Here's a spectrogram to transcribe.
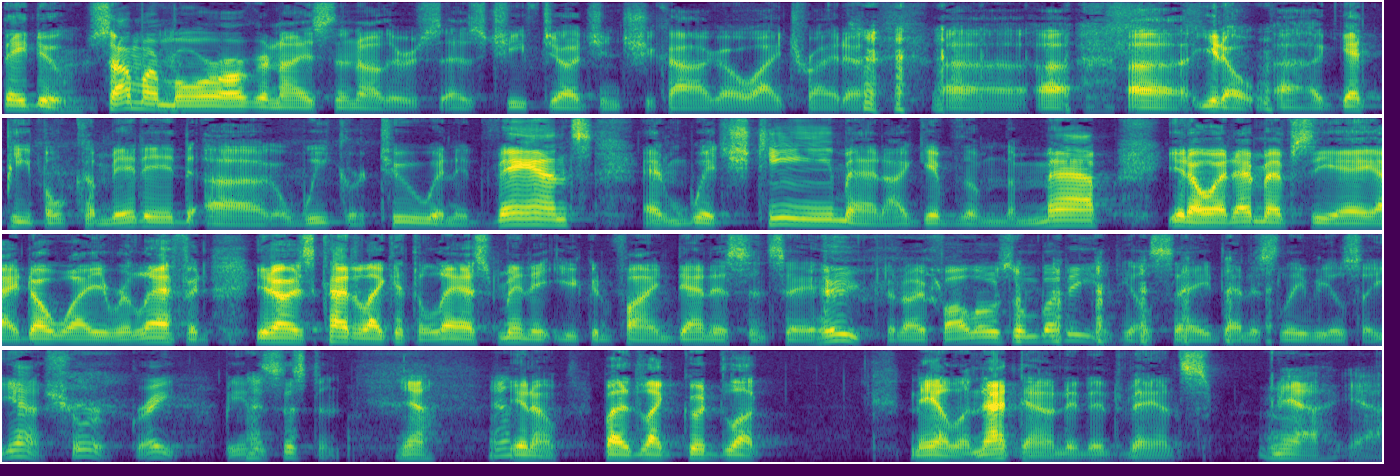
They do. Some are more organized than others. As chief judge in Chicago, I try to, uh, uh, uh, you know, uh, get people committed uh, a week or two in advance, and which team, and I give them the map. You know, at MFCA, I know why you were laughing. You know, it's kind of like at the last minute, you can find Dennis and say, "Hey, can I follow somebody?" And he'll say, "Dennis Levy." He'll say, "Yeah, sure, great, be an assistant." Yeah. Yeah. You know, but like, good luck nailing that down in advance. Yeah. Yeah.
